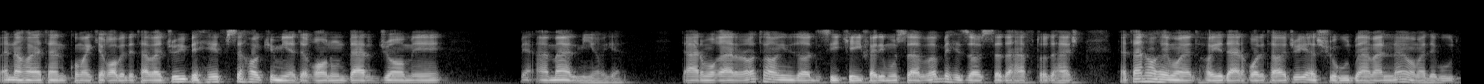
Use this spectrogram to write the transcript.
و نهایتا کمک قابل توجهی به حفظ حاکمیت قانون در جامعه به عمل می آید. در مقررات آین دادرسی کیفری مصوب به 1378 نه تنها حمایت های در حال توجهی از شهود به عمل نیامده بود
